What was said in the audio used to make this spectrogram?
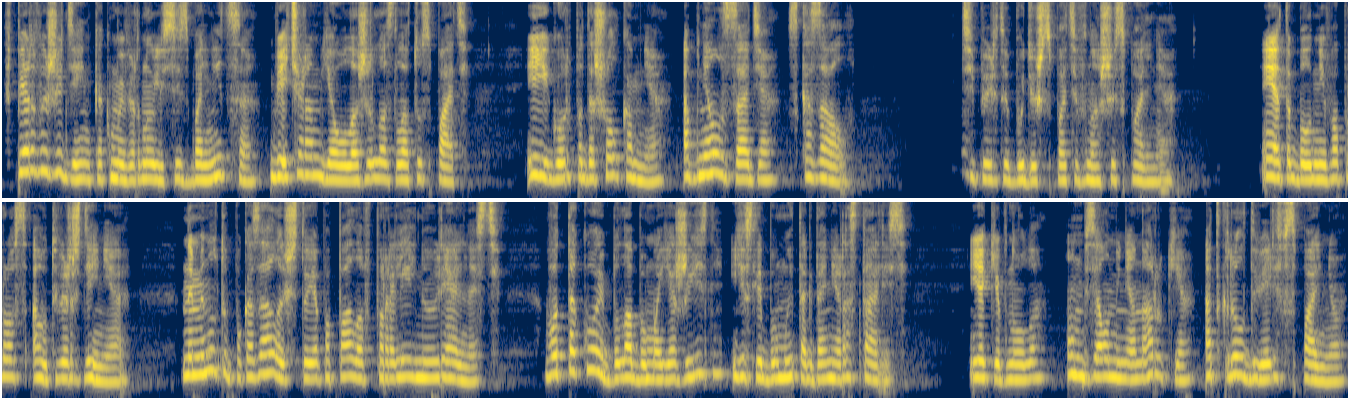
В первый же день, как мы вернулись из больницы, вечером я уложила Злату спать. И Егор подошел ко мне, обнял сзади, сказал «Теперь ты будешь спать в нашей спальне». И это был не вопрос, а утверждение. На минуту показалось, что я попала в параллельную реальность. Вот такой была бы моя жизнь, если бы мы тогда не расстались. Я кивнула, он взял меня на руки, открыл дверь в спальню,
